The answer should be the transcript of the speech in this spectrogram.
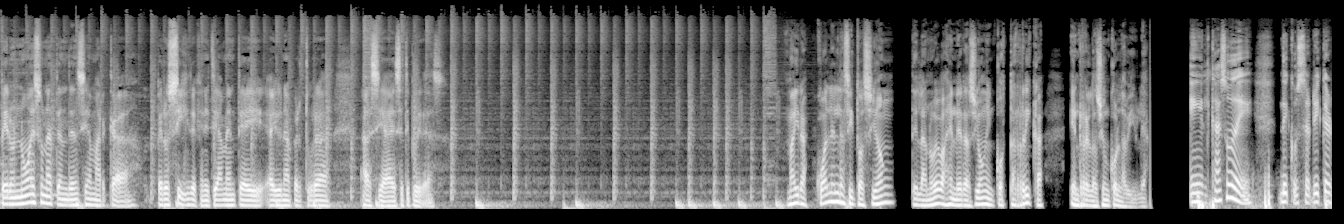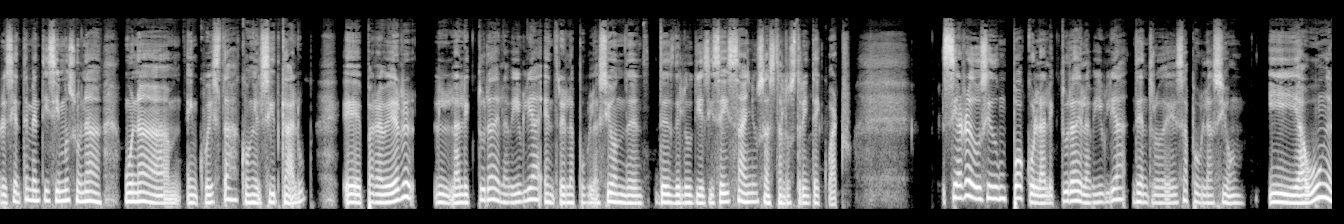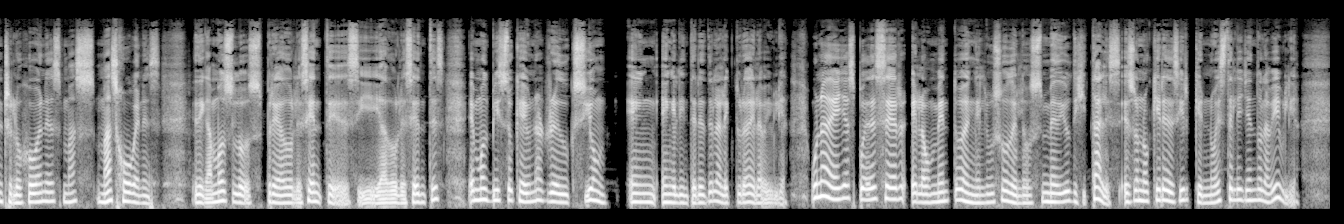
Pero no es una tendencia marcada. Pero sí, definitivamente hay, hay una apertura hacia ese tipo de ideas. Mayra, ¿cuál es la situación de la nueva generación en Costa Rica en relación con la Biblia? En el caso de, de, Costa Rica, recientemente hicimos una, una encuesta con el CID Gallup eh, para ver la lectura de la Biblia entre la población desde los 16 años hasta los 34. Se ha reducido un poco la lectura de la Biblia dentro de esa población y aún entre los jóvenes más, más jóvenes, digamos los preadolescentes y adolescentes, hemos visto que hay una reducción en, en, el interés de la lectura de la Biblia. Una de ellas puede ser el aumento en el uso de los medios digitales. Eso no quiere decir que no esté leyendo la Biblia.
